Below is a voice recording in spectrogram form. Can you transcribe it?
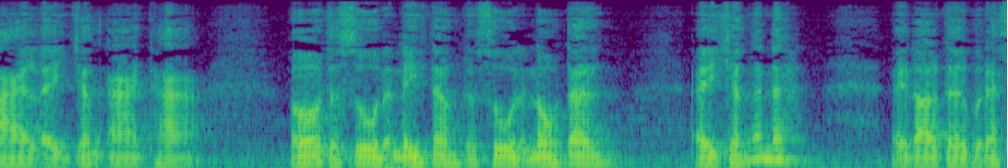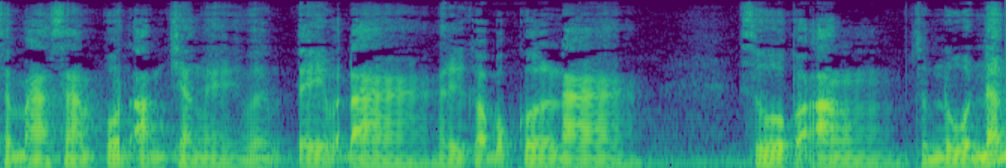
ដែលអីចឹងអាចថាអូទៅសួរនៅនេះទៅទៅសួរនៅនោះទៅអីចឹងណាហើយដល់ទៅព្រះសម្មាសម្ពុទ្ធអត់អញ្ចឹងទេទេវតាឬក៏បុគ្គលណាសួរព្រះអង្គសំណួរហ្នឹង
